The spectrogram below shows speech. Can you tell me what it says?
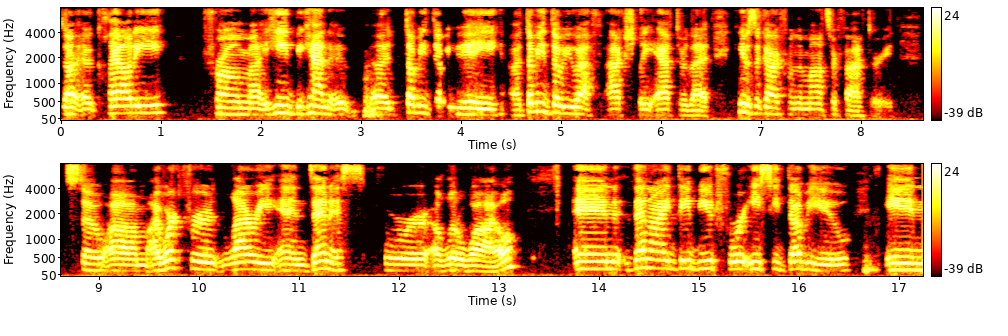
Kloudi from uh, he began WWE WWF actually after that. He was a guy from the Monster Factory. So um, I worked for Larry and Dennis for a little while. And then I debuted for ECW in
